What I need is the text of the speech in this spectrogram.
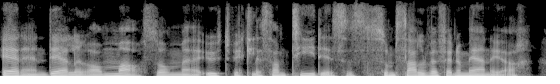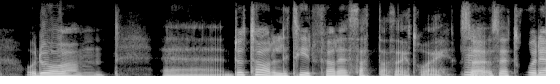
er det en del rammer som eh, utvikles samtidig som, som selve fenomenet gjør. Og da eh, da tar det litt tid før det setter seg, tror jeg. Så, Mm. så jeg tror det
